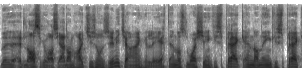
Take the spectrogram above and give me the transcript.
het lastige was, ja, dan had je zo'n zinnetje aangeleerd en dan was je in gesprek en dan in gesprek,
